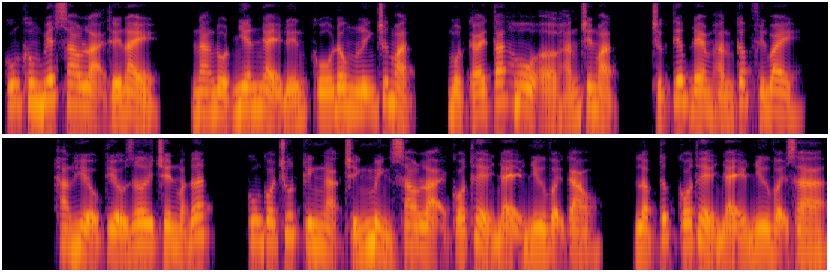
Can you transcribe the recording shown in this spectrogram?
Cũng không biết sao lại thế này, nàng đột nhiên nhảy đến cố đông lĩnh trước mặt, một cái tát hô ở hắn trên mặt, trực tiếp đem hắn cấp phiến bay. Hàn Hiểu Kiều rơi trên mặt đất, cũng có chút kinh ngạc chính mình sao lại có thể nhảy như vậy cao, lập tức có thể nhảy như vậy xa,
